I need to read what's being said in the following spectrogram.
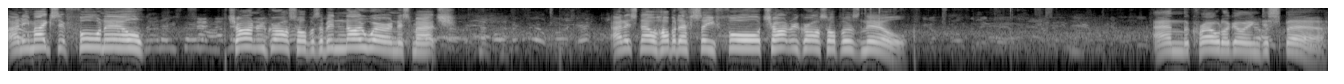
And he makes it 4 0. No, no, you stay on. Chantry Grasshoppers have been nowhere in this match. And it's now Hubbard FC 4, Chantry Grasshoppers nil. And the crowd are going despair.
